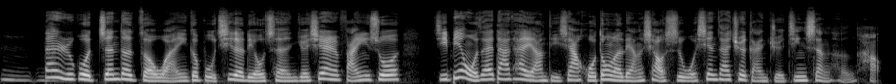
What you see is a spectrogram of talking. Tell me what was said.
嗯，嗯，但如果真的走完一个补气的流程，有些人反映说，即便我在大太阳底下活动了两小时，我现在却感觉精神很好。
